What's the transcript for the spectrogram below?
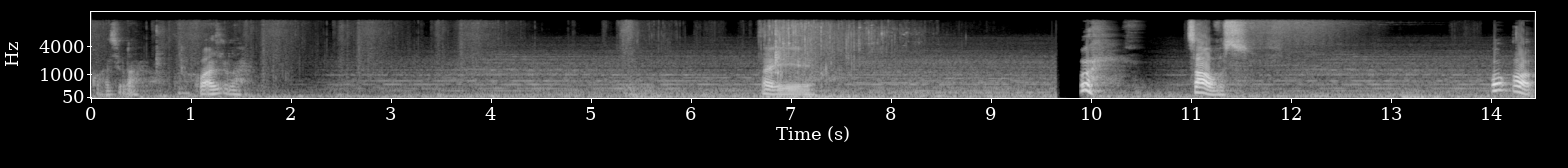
Quase lá. Quase lá. Aí. Salvos. Oh, oh,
